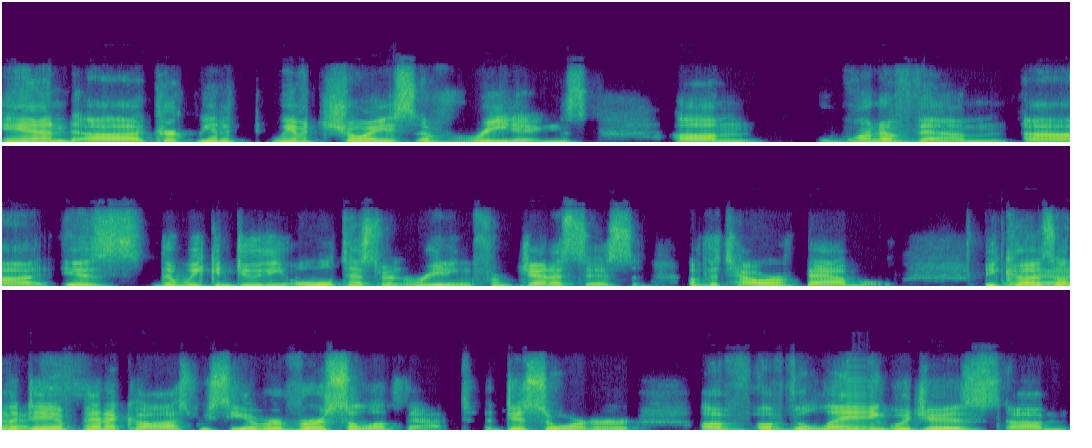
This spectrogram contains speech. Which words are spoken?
And uh, Kirk, we had a, we have a choice of readings. Um, one of them uh, is that we can do the Old Testament reading from Genesis of the Tower of Babel, because on the day of Pentecost we see a reversal of that disorder of of the languages um,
